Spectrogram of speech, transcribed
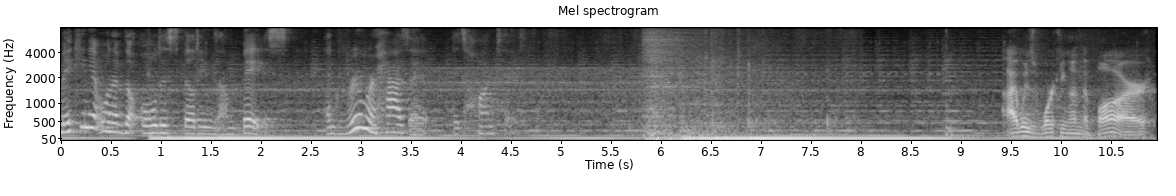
making it one of the oldest buildings on base. And rumor has it, it's haunted. I was working on the bar,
